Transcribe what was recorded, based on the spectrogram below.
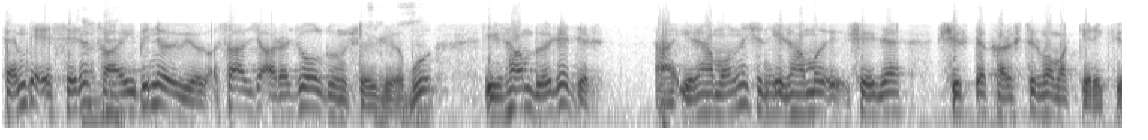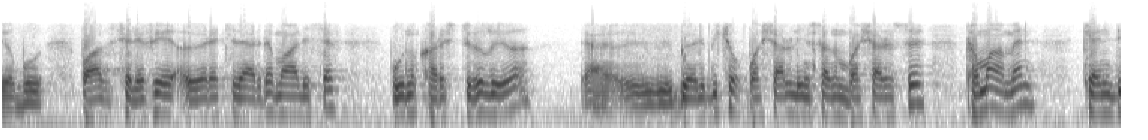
hem de eserin Tabii. sahibini övüyor. Sadece aracı olduğunu söylüyor. Bu ilham böyledir. Yani ilham onun için ilhamı şeyle şirkle karıştırmamak gerekiyor. Bu bazı selefi öğretilerde maalesef bunu karıştırılıyor. Yani e, böyle birçok başarılı insanın başarısı tamamen kendi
